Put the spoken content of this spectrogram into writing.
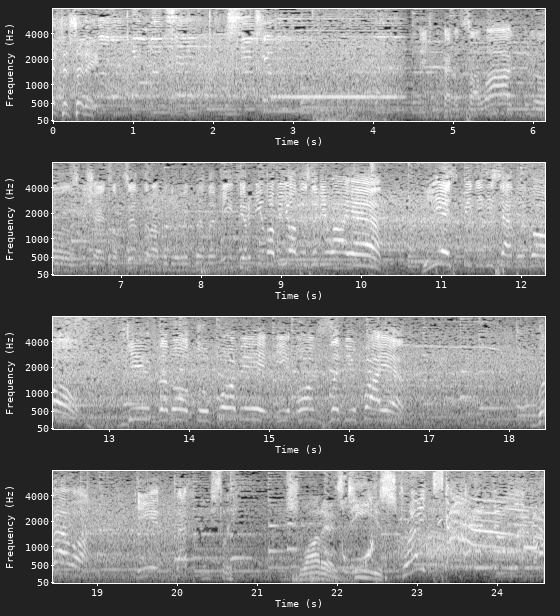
Manchester City. Мяч Мухаммед Салах э, смещается в центр, обыгрывает Бена Ми. Фермино бьет и забивает. Есть 50-й гол. Give the ball to Bobby, и он забивает. Браво! И даже... Suarez tease. Strikes. Has a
